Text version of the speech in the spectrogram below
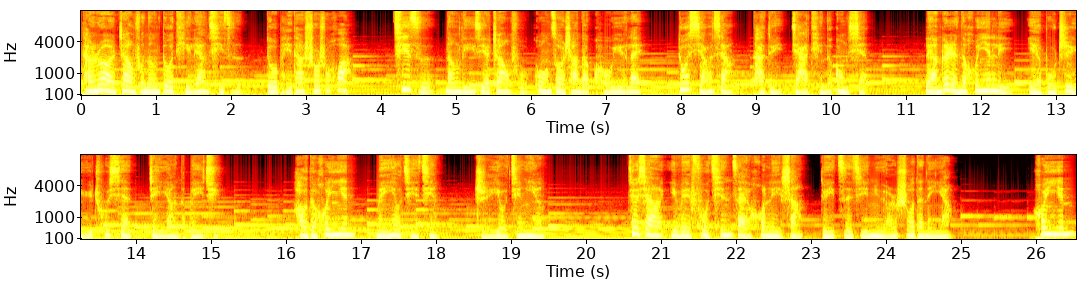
倘若丈夫能多体谅妻子，多陪她说说话，妻子能理解丈夫工作上的苦与累，多想想他对家庭的贡献，两个人的婚姻里也不至于出现这样的悲剧。好的婚姻没有捷径，只有经营。就像一位父亲在婚礼上对自己女儿说的那样：“婚姻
